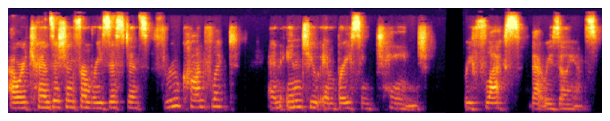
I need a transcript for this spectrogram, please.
Our transition from resistance through conflict and into embracing change reflects that resilience.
